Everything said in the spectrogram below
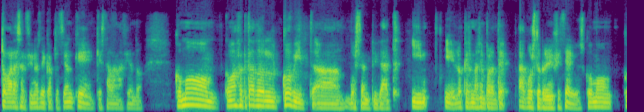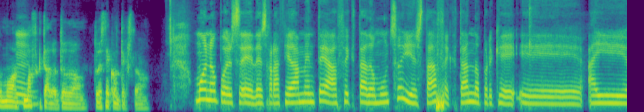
todas las acciones de captación que, estaban haciendo. ¿Cómo, ha afectado el COVID a vuestra entidad? Y, lo que es más importante, a vuestros beneficiarios. ¿Cómo, cómo, ha mm. afectado todo, todo este contexto? Bueno, pues eh, desgraciadamente ha afectado mucho y está afectando porque eh, hay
